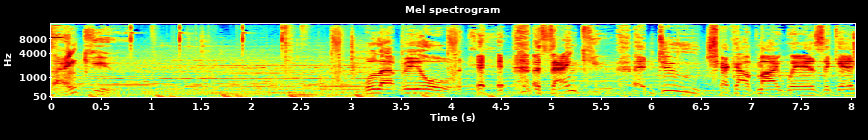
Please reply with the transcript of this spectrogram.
Thank you. Will that be all? Thank you. Uh, Do check out my wares again.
